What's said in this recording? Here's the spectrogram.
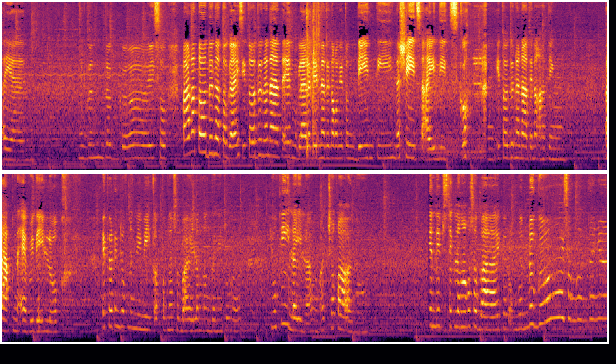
Ayan. Ang ganda, guys. So, para todo na to, guys. Itodo na natin. Maglalagay na rin ako nitong dainty na shade sa eyelids ko. Itodo na natin ang ating pack na everyday look. Eh, pero hindi ako nag-makeup pag nasa bahay lang ng ganito, ha. Yung kilay lang. At saka, ano, yung lipstick lang ako sa bahay. Pero ang ganda, guys. Ang ganda niya.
